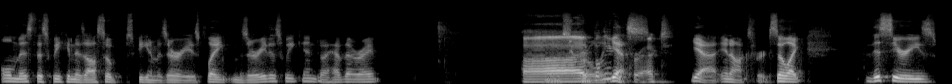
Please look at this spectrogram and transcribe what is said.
Ole Miss this weekend is also speaking of Missouri is playing Missouri this weekend? Do I have that right? Uh, I believe yes. correct. Yeah, in Oxford. So like this series,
